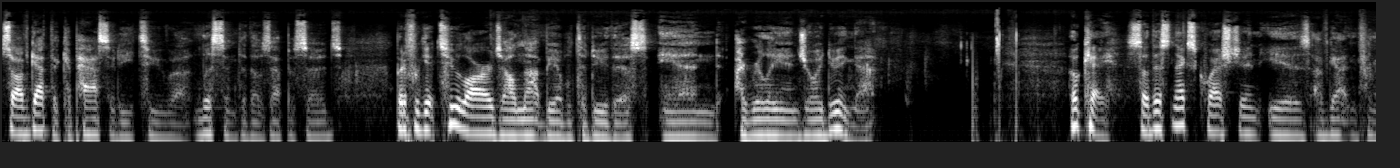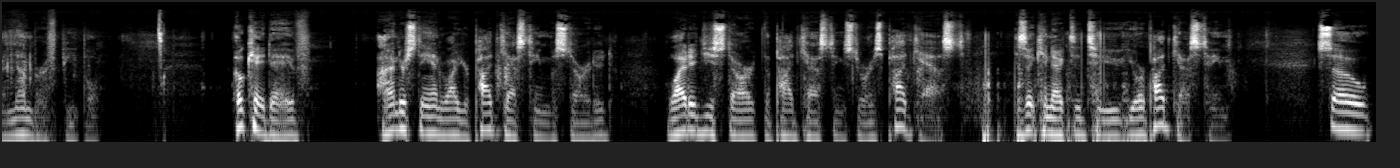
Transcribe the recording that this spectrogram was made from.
So I've got the capacity to uh, listen to those episodes. But if we get too large, I'll not be able to do this. And I really enjoy doing that. Okay, so this next question is I've gotten from a number of people. Okay, Dave, I understand why your podcast team was started. Why did you start the Podcasting Stories podcast? Is it connected to your podcast team? So,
